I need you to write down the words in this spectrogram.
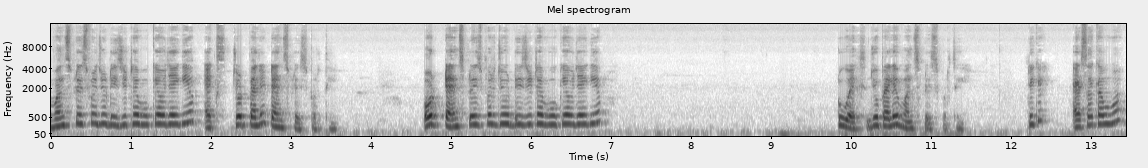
ones place पर जो डिजिट है वो क्या हो जाएगी अब? एक्स जो पहले टेंस प्लेस पर थी। और टेंस प्लेस पर जो डिजिट है वो क्या हो जाएगी अब? टू एक्स जो पहले वंस प्लेस पर थी। ठीक है? ऐसा क्या हुआ?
